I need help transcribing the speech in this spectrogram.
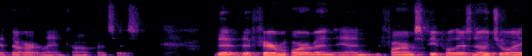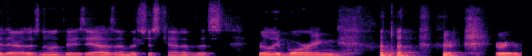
at the Heartland conferences. The, the Fair Mormon and FARMS people, there's no joy there, there's no enthusiasm. It's just kind of this really boring re-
